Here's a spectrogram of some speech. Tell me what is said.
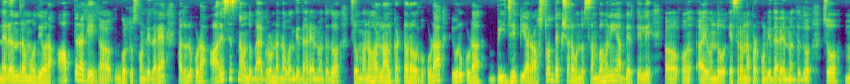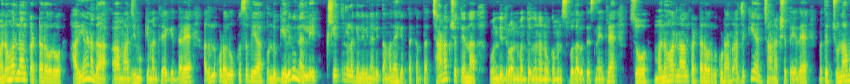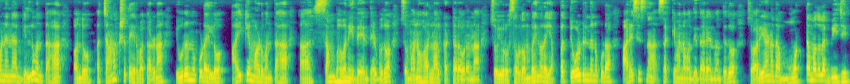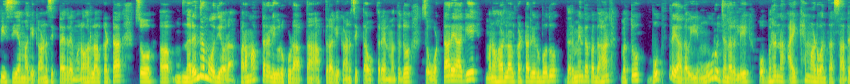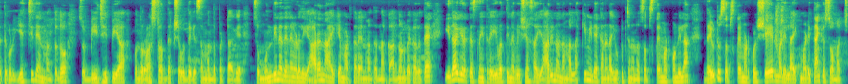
ನರೇಂದ್ರ ಮೋದಿಯವರ ಆಪ್ತರಾಗಿ ಗುರುತಿಸ್ಕೊಂಡಿದ್ದಾರೆ. ಅದರಲ್ಲೂ ಕೂಡ ಆರ್ ಎಸ್ ಎಸ್ನ ಒಂದು ಬ್ಯಾಕ್ಗ್ರೌಂಡನ್ನು ಹೊಂದಿದ್ದಾರೆ ಅನ್ನುವಂಥದ್ದು. ಸೊ ಮನೋಹರ್ ಲಾಲ್ ಖಟ್ಟರ್ ಅವ್ರಿಗೂ ಕೂಡ, ಇವರು ಕೂಡ ಬಿ ಜೆ ಪಿಯ ರಾಷ್ಟ್ರಾಧ್ಯಕ್ಷರ ಒಂದು ಸಂಭವನೀಯ ಅಭ್ಯರ್ಥಿಯಲ್ಲಿ ಒಂದು ಹೆಸರನ್ನು ಪಡ್ಕೊಂಡಿದ್ದಾರೆ ಅನ್ನುವಂಥದ್ದು. ಸೊ ಮನೋಹರ್ ಲಾಲ್ ಖಟ್ಟರ್ ಅವರು ಹರಿಯಾಣದ ಮಾಜಿ ಮುಖ್ಯಮಂತ್ರಿಯಾಗಿದ್ದಾರೆ. ಅದರಲ್ಲೂ ಕೂಡ ಲೋಕಸಭೆಯ ಒಂದು ಗೆಲುವಿನಲ್ಲಿ ಕ್ಷೇತ್ರಗಳ ಗೆಲುವಿನಲ್ಲಿ ತಮ್ಮದೇ ಆಗಿರ್ತಕ್ಕಂಥ ಚಾಣಾಕ್ಷತೆಯನ್ನು ಹೊಂದಿದ್ರು ಅನ್ನುವಂಥದ್ದು ನಾನು ಗಮನಿಸ್ಬೋದಾಗುತ್ತೆ ಸ್ನೇಹಿತರೆ. ಸೊ ಮನೋಹರ್ ಲಾಲ್ ಖಟ್ಟರ್ ಅವ್ರಿಗೂ ಕೂಡ ರಾಜಕೀಯ ಚಾಣಾಕ್ಷತೆ ಇದೆ ಮತ್ತು ಚುನಾವಣೆಯನ್ನು ಗೆಲ್ಲುವಂತಹ ಒಂದು ಚಾಣಾಕ್ಷತೆ ಇರುವ ಕಾರಣ ಇವರನ್ನು ಕೂಡ ಎಲ್ಲೋ ಆಯ್ಕೆ ಮಾಡುವಂತಹ ಸಂಭವನೆ ಇದೆ ಅಂತ ಹೇಳ್ಬೋದು. ಸೊ ಮನೋಹರ್ ಲಾಲ್ ಖಟ್ಟರ್ ಅವರನ್ನು ಸೊ ಇವರು ಸಾವಿರದ ಒಂಬೈನೂರ ಎಪ್ಪತ್ತೇಳರಿಂದನೂ ಕೂಡ ಆರ್ ಎಸ್ ಎಸ್ನ ಸಖ್ಯವನ್ನು ಹೊಂದಿದ್ದಾರೆ ಅನ್ನುವಂಥದ್ದು. ಸೊ ಹರಿಯಾಣದ ಮೊಟ್ಟ ಮೊದಲ B J P C M ಆಗಿ ಕಾಣಸಿಗ್ತಾ ಇದ್ದಾರೆ ಮನೋಹರ್ ಲಾಲ್ ಖಟ್ಟರ್ ಸೊ ನರೇಂದ್ರ ಮೋದಿ ಅವರ ಪರಮಾಪ್ತರಲ್ಲಿ ಇವರು ಕೂಡ ಆಪ್ತ, ಆಪ್ತರಾಗಿ ಕಾಣ ಸಿಗ್ತಾ ಹೋಗ್ತಾರೆ ಅನ್ನುವಂಥದ್ದು. ಸೊ ಒಟ್ಟಾರೆಯಾಗಿ ಮನೋಹರ್ ಲಾಲ್ ಕಟ್ಟರ್ ಇರ್ಬೋದು, ಧರ್ಮೇಂದ್ರ ಪ್ರಧಾನ್ ಮತ್ತು ಭೂಪೇಂದ್ರ ಯಾದವ್ ಈ ಮೂರು ಜನರಲ್ಲಿ ಒಬ್ಬರನ್ನ ಆಯ್ಕೆ ಮಾಡುವಂತಹ ಸಾಧ್ಯತೆಗಳು ಹೆಚ್ಚಿದೆ ಅನ್ನುವಂಥದ್ದು. ಸೊ ಬಿ ಜೆ ಪಿಯ ಒಂದು ರಾಷ್ಟ್ರಾಧ್ಯಕ್ಷ ಹುದ್ದೆಗೆ ಸಂಬಂಧಪಟ್ಟ ಹಾಗೆ. ಸೊ ಮುಂದಿನ ದಿನಗಳಲ್ಲಿ ಯಾರನ್ನ ಆಯ್ಕೆ ಮಾಡ್ತಾರೆ ಅನ್ನುವಂಥದ್ದನ್ನ ಕಾದು ನೋಡಬೇಕಾಗುತ್ತೆ. ಇದಾಗಿರುತ್ತೆ ಸ್ನೇಹಿತರೆ, ಇವತ್ತಿನ ವಿಶೇಷ ಯಾರಿನೂ ನಮ್ಮ ಲಕ್ಕಿ ಮೀಡಿಯಾ ಕನ್ನಡ ಯೂಟ್ಯೂಬ್ ಚಾನಲ್ನ ಸಬ್ಸ್ಕ್ರೈಬ್ ಮಾಡ್ಕೊಂಡಿಲ್ಲ, ದಯವಿಟ್ಟು ಸಬ್ಸ್ಕ್ರೈಬ್ ಮಾಡ್ಕೊಳ್ಳಿ ಶೇರ್ ಮಾಡಿ ಲೈಕ್ ಮಾಡಿ. Thank you so much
